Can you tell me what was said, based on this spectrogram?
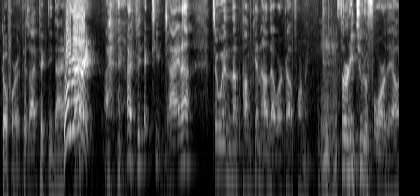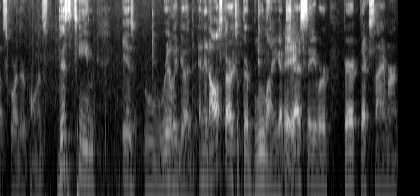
Go for it. Because I picked Edina. Woodbury! I picked Edina to win the pumpkin. How'd that work out for me? 32 to 4, they outscored their opponents. This team is really good. And it all starts with their blue line. You got Hey. Chaz Saber, Barrett Dexheimer,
